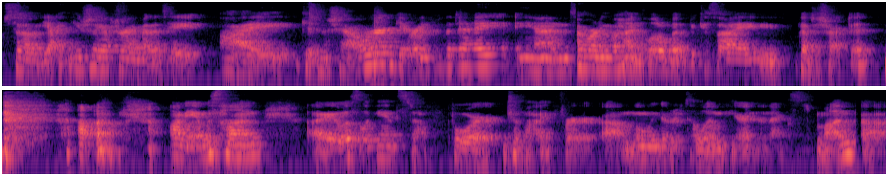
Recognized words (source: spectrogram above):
so yeah, usually after I meditate, I get in the shower, get ready for the day, and I'm running behind a little bit because I got distracted um, on Amazon. I was looking at stuff for to buy for um, when we go to Tulum here in the next month. Uh,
